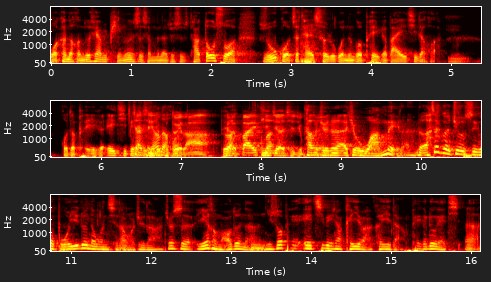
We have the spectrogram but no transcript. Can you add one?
我看到很多下面评论是什么呢？就是他都说啊，如果这台车如果能够配一个八 AT 的话，嗯，或者配一个 AT 变速箱的对了啊对吧？配了 8AT 那么价钱就不他们觉得哎就完美了，对吧？这个就是一个博弈论的问题了，我觉得就是也很矛盾的。嗯你说配 AT 变速箱可以吧？可以的，配个六 AT 啊，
